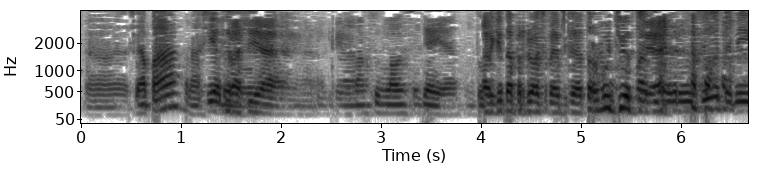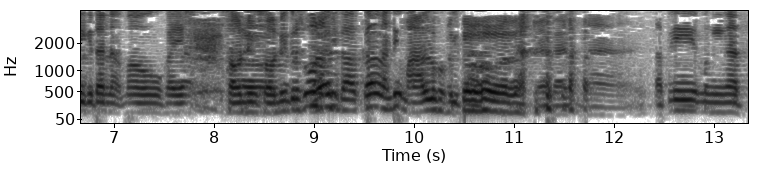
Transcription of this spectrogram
Eh, siapa rahasia. Rahasia. Nanti kita langsung launch saja ya untuk Mari kita berdoa supaya bisa terwujud ya. bisa terwujud jadi kita nggak mau kayak sounding sounding terus oh nanti gagal nanti malu gitu Betul. ya kan nah tapi mengingat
